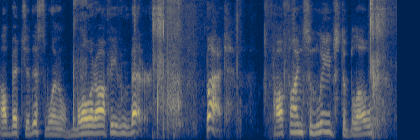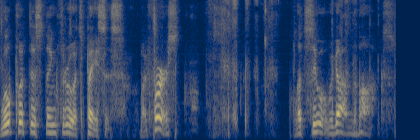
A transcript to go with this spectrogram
I'll bet you this one will blow it off even better. But I'll find some leaves to blow. We'll put this thing through its paces. But first, let's see what we got in the box.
